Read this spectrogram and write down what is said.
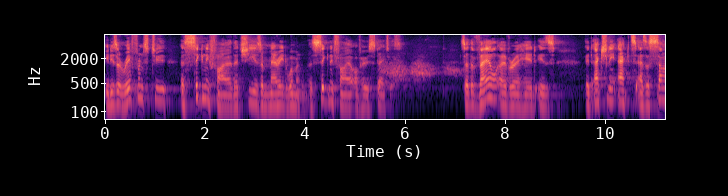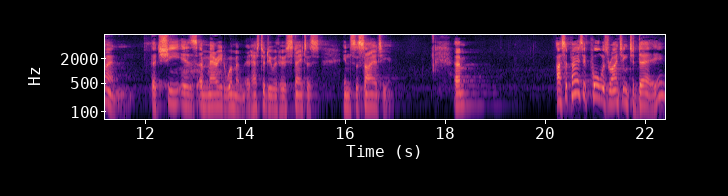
It is a reference to a signifier that she is a married woman, a signifier of her status. So the veil over her head is, it actually acts as a sign that she is a married woman. It has to do with her status in society. Um, I suppose if Paul was writing today,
